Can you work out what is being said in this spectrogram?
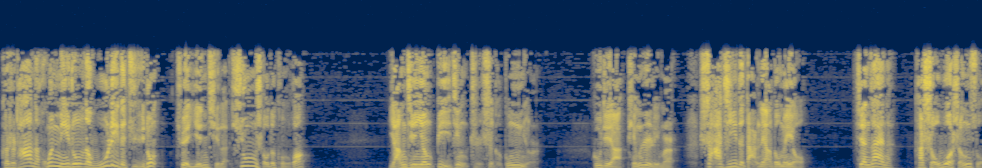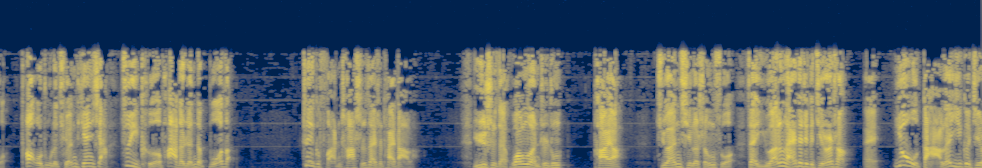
可是他呢，昏迷中那无力的举动，却引起了凶手的恐慌。杨金英毕竟只是个宫女，估计啊，平日里面杀鸡的胆量都没有。现在呢，他手握绳索，套住了全天下最可怕的人的脖子，这个反差实在是太大了。于是，在慌乱之中，他呀卷起了绳索，在原来的这个结上，哎，又打了一个结。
